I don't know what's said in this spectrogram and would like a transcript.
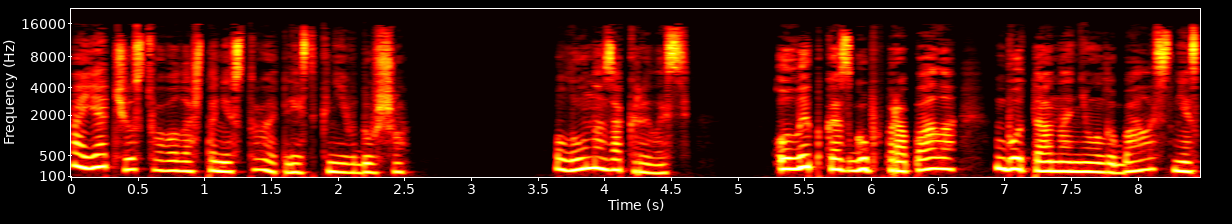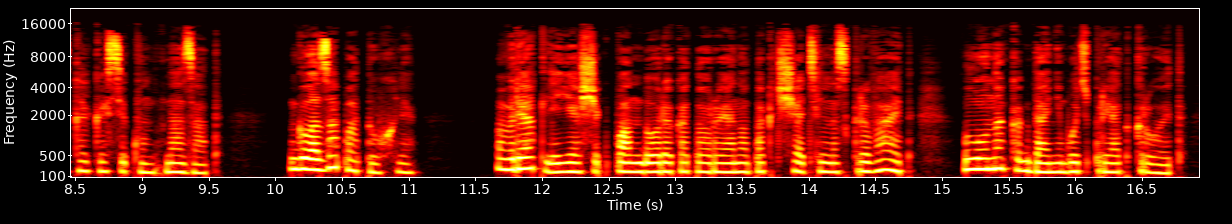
а я чувствовала, что не стоит лезть к ней в душу. Луна закрылась. Улыбка с губ пропала, будто она не улыбалась несколько секунд назад. Глаза потухли. Вряд ли ящик Пандоры, который она так тщательно скрывает, Луна когда-нибудь приоткроет —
